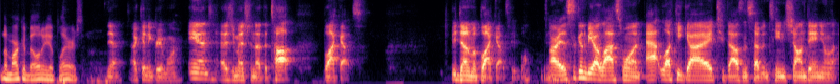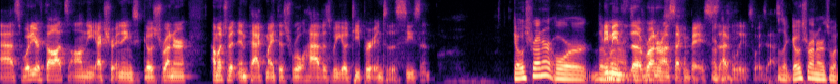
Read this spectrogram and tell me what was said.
the marketability of players. Yeah, I couldn't agree more. And as you mentioned at the top, blackouts. Be done with blackouts, people. Yeah. All right, this is going to be our last one. At Lucky Guy 2017, Sean Daniel asks, "What are your thoughts on the extra innings ghost runner? How much of an impact might this rule have as we go deeper into the season?" Ghost Runner or the he means the runner base? on second base, I believe is what he's asking. I was like, Ghost Runner is what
